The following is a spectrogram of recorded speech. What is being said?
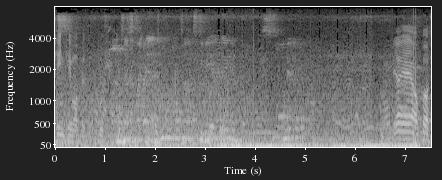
Chain came off at the push. Yeah, yeah, yeah, of course.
